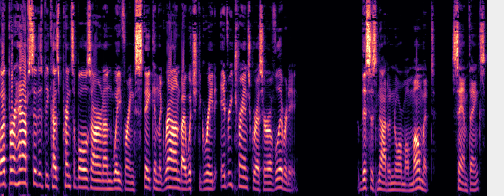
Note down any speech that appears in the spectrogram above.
But perhaps it is because principles are an unwavering stake in the ground by which to grade every transgressor of liberty. This is not a normal moment, Sam thinks,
